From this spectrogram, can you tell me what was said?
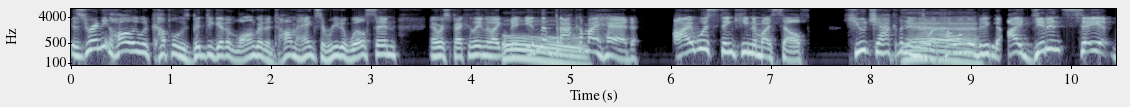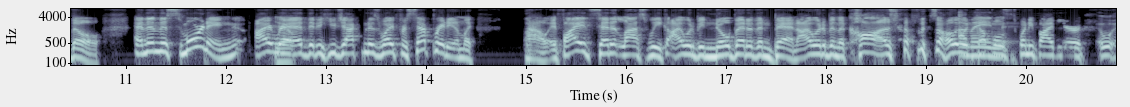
is there any Hollywood couple who's been together longer than Tom Hanks and Rita Wilson? And we're speculating like in the back of my head, I was thinking to myself. Hugh Jackman and his wife. How long have they been together? I didn't say it though. And then this morning, I read that Hugh Jackman and his wife are separated. I'm like, wow, if I had said it last week, I would have been no better than Ben. I would have been the cause of this Hollywood I mean, couple's 25 year we,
